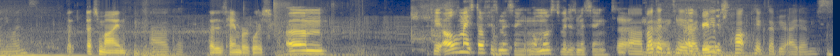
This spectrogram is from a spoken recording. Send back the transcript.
Anyone's? That's mine. Ah, okay. That is Hamburglers. Um. Okay, all of my stuff is missing. Well, most of it is missing. Uh, bucket Dragon. potato. Uh, I believe creepers- Chop picked up your items.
